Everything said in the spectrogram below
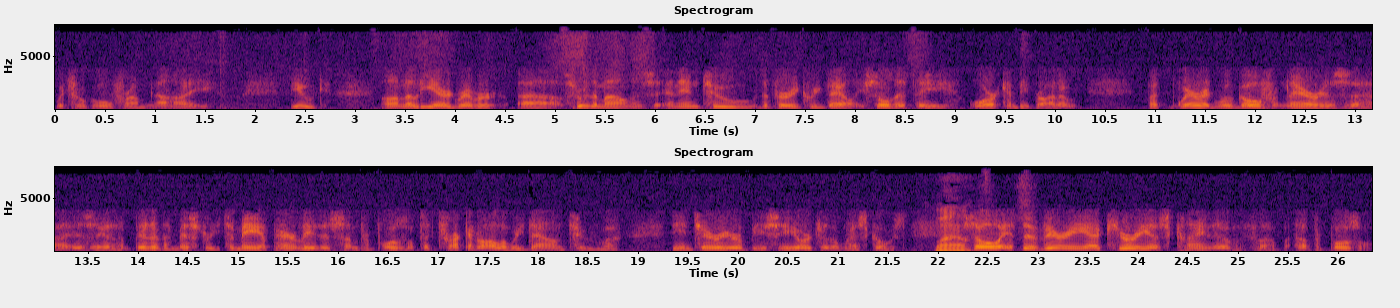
which will go from Nahanni Butte on the Liard River uh, through the mountains and into the Prairie Creek Valley, so that the ore can be brought out. But where it will go from there is uh, is a, a bit of a mystery to me. Apparently, there's some proposal to truck it all the way down to uh, the interior of BC or to the west coast. Wow! So it's a very uh, curious kind of uh, proposal,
